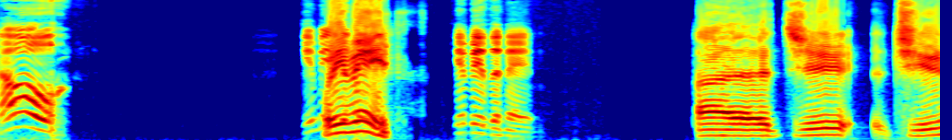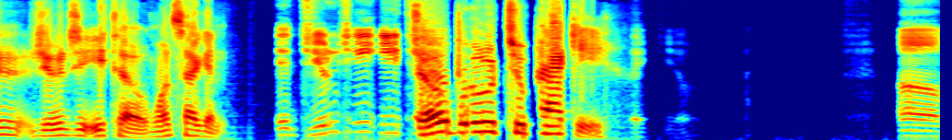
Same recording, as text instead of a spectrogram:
No. Give me What do you name. mean? Give me the name. Uh, Ju Ju Junji Ito. One second. Uh, Junji Ito. Jobu Tupaki. Thank you. Um,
